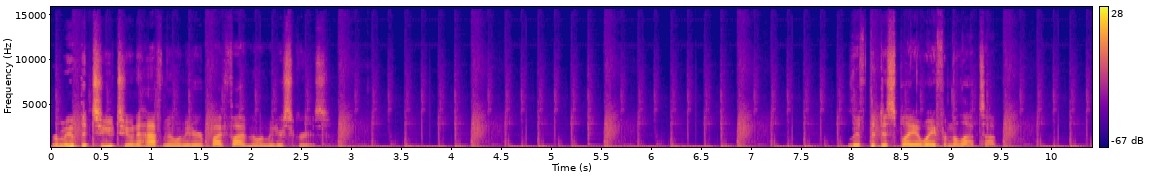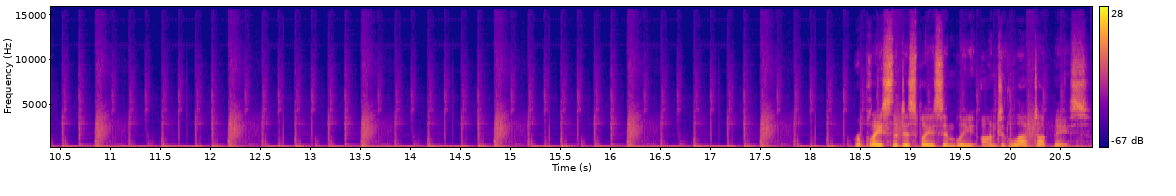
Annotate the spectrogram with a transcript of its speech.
Remove the two 2.5mm by 5mm screws. Lift the display away from the laptop. Replace the display assembly onto the laptop base.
